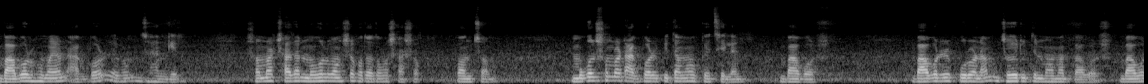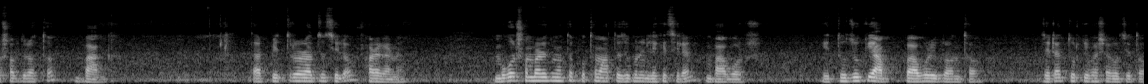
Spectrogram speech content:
বাবর হুমায়ুন আকবর এবং জাহাঙ্গীর। সম্রাট শাহজাহান মুঘল বংশের কততম শাসক? পঞ্চম। মুঘল সম্রাট আকবরের পিতামহ কে ছিলেন? বাবর। বাবরের পুরো নাম জহিরুদ্দিন মোহাম্মদ বাবর। বাবর শব্দের অর্থ বাঘ। তার পিতৃরাজ্য ছিল ফারগানা। মুঘল সম্রাটের মধ্যে প্রথম আত্মজীবনী লিখেছিলেন বাবর। এই তুজুকি বাবরি গ্রন্থ, যেটা তুর্কি ভাষায় রচিত।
